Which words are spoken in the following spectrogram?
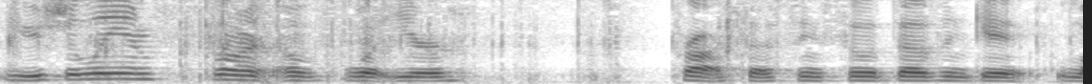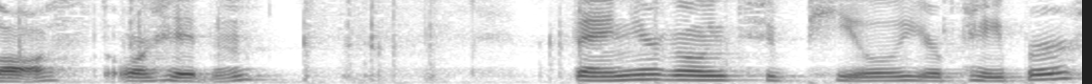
usually in front of what you're processing so it doesn't get lost or hidden. Then you're going to peel your paper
